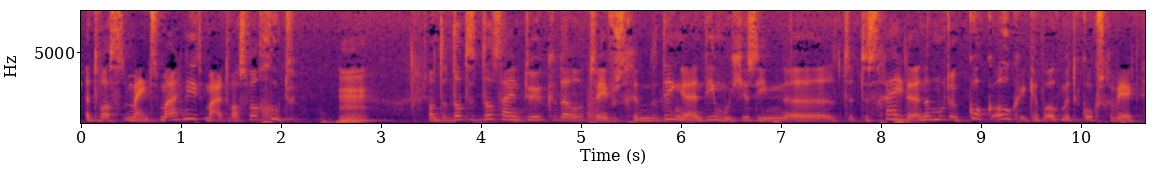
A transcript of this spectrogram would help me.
het was mijn smaak niet, maar het was wel goed. Want dat, dat zijn natuurlijk wel twee verschillende dingen. En die moet je zien eh, te, te scheiden. En dat moet een kok ook. Ik heb ook met koks gewerkt.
